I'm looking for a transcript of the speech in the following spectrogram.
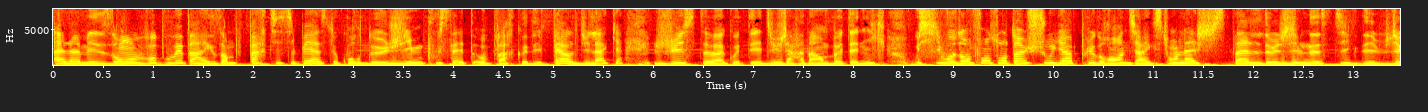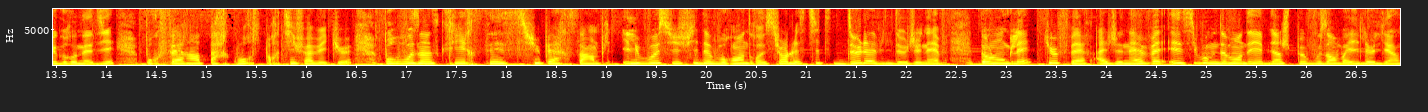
à la maison, vous pouvez par exemple participer à ce cours de gym poussette au parc des Perles du Lac, juste à côté du jardin botanique. Ou si vos enfants sont un chouïa plus grand, direction la salle de gymnastique des Vieux Grenadiers pour faire un parcours sportif avec eux. Pour vous inscrire, c'est super simple. Il vous suffit de vous rendre sur le site de la ville de Genève dans l'onglet Que faire à Genève? Et si vous me demandez, eh bien, je peux vous envoyer le lien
